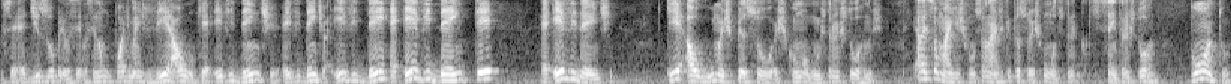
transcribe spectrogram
você é desobre, você, você não pode mais ver algo que é evidente. É evidente, ó, eviden, é evidente, é evidente que algumas pessoas com alguns transtornos elas são mais disfuncionais do que pessoas com outros sem transtorno. Ponto.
